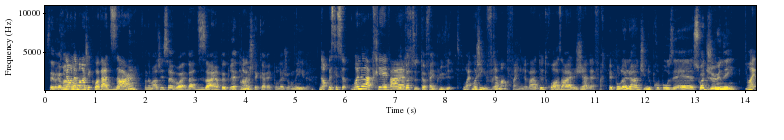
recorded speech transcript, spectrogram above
c'était Puis vraiment là, on bon. mangé quoi, vers 10 heures? On a mangé ça ouais, vers 10 heures à peu près, puis Ouais. moi, j'étais correct pour la journée. Là. Non, mais c'est ça. Moi, là, après, vers... Mais toi, tu t'as faim plus vite. Ouais, moi, j'ai eu vraiment faim. là. Vers 2-3 heures, j'avais faim. Mais pour le lunch, il nous proposait soit de jeûner Ouais.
